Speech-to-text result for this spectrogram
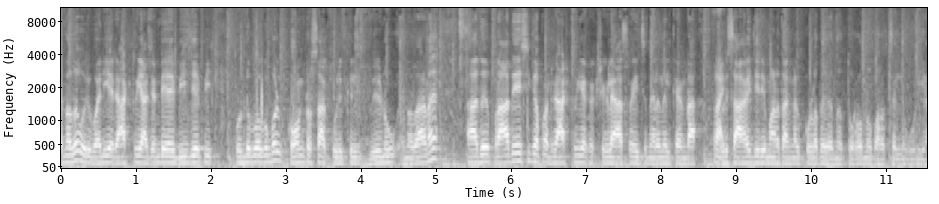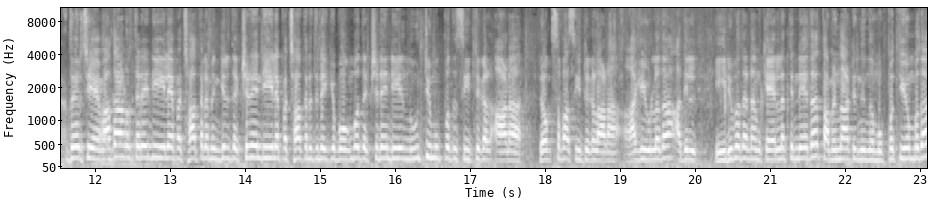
എന്നത് ഒരു വലിയ രാഷ്ട്രീയ അജണ്ടയായി ബി ജെ പി കൊണ്ടുപോകുമ്പോൾ കോൺഗ്രസ് ആ കുരുക്കിൽ വീണു എന്നതാണ്. അത് പ്രാദേശിക രാഷ്ട്രീയ കക്ഷികളെ ആശ്രയിച്ച് നിലനിൽക്കേണ്ട ഒരു സാഹചര്യമാണ് തങ്ങൾക്കുള്ളത് എന്ന് തുറന്നു പറച്ചലിന് കൂടിയാണ്. തീർച്ചയായും. അതാണ് ഉത്തരേന്ത്യയിലെ പശ്ചാത്തലമെങ്കിൽ ദക്ഷിണേന്ത്യയിലെ പശ്ചാത്തലത്തിലേക്ക് പോകുമ്പോൾ ദക്ഷിണേന്ത്യയിൽ നൂറ്റി മുപ്പത് സീറ്റുകൾ ആണ് ലോക്സഭാ സീറ്റുകളാണ് ആകെയുള്ളത്. അതിൽ ഇരുപതെണ്ണം കേരളത്തിന്റെത് തമിഴ്നാട്ടിൽ നിന്ന് മുപ്പത്തിയൊമ്പത്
